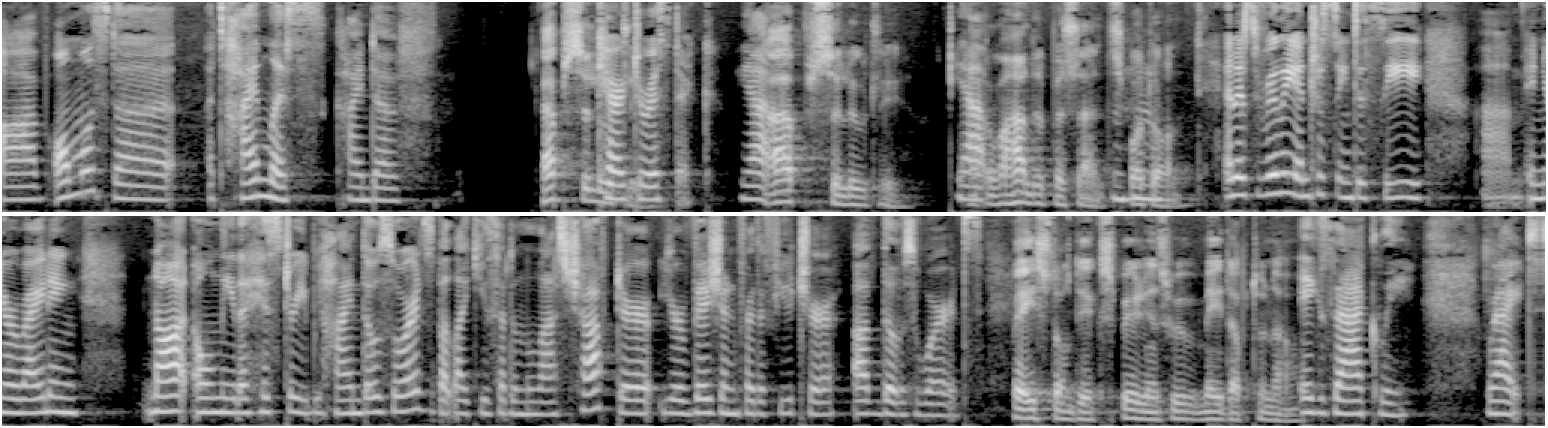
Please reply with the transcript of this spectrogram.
of almost a, a timeless kind of absolutely characteristic. Yeah. Absolutely. Yeah. 100% spot mm-hmm. on. And it's really interesting to see um, in your writing not only the history behind those words, but like you said in the last chapter, your vision for the future of those words. Based on the experience we've made up to now. Exactly. Right.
